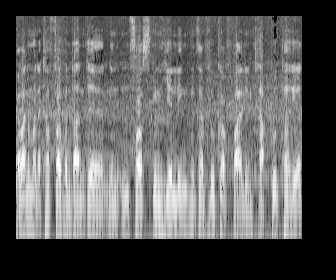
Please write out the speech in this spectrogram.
Aber nochmal der Kopfball von Dante, einen Innenpfosten, hier link mit seinem Flugkopfball, den Trapp gut pariert.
